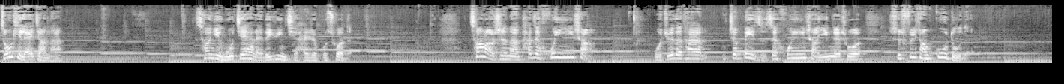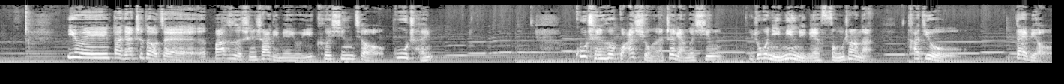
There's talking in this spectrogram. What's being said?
总体来讲呢。苍井空接下来的运气还是不错的。苍老师呢，他在婚姻上，我觉得他这辈子在婚姻上应该说是非常孤独的，因为大家知道，在八字神杀里面有一颗星叫孤辰，孤辰和寡宿呢这两个星，如果你命里面逢上呢，它就代表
